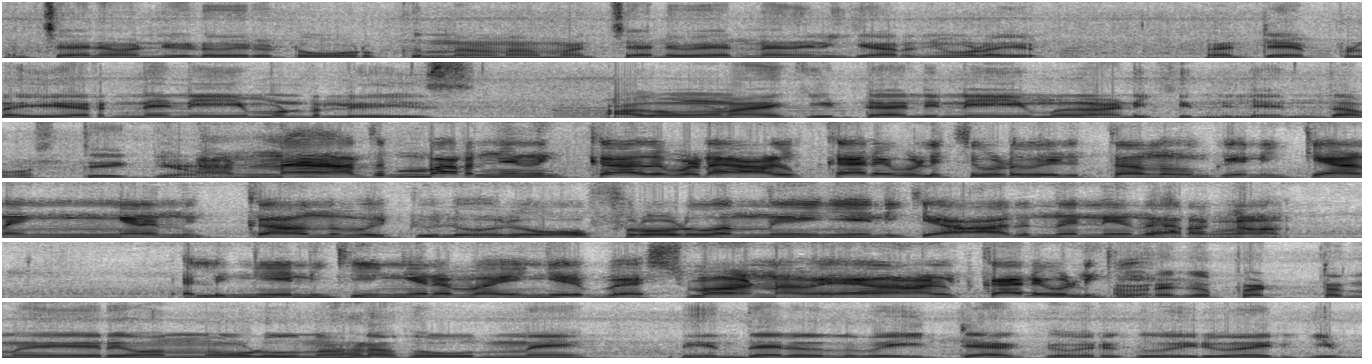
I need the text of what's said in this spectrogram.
മച്ചാന്റെ വണ്ടിയുടെ പേര് ടോർക്ക് എന്നാണ് മച്ചാന്റെ പേരെന്നാന്ന് എനിക്ക് അറിഞ്ഞുകൂടാ മറ്റേ പ്ലെയറിന്റെ നെയിം ഉണ്ടല്ലോ ഏസ് അത് ഓണാക്കി ഇട്ടാൽ നെയിം കാണിക്കുന്നില്ല. എന്ത് അവസ്ഥയൊക്കെയാണ്? അണ്ണ അതും പറഞ്ഞ് നിൽക്കാതെ ഇവിടെ ആൾക്കാരെ വിളിച്ചിവിടെ വരുത്താൻ നോക്കും. എനിക്കാണെങ്കിൽ ഇങ്ങനെ നിൽക്കാനൊന്നും പറ്റൂല. ഒരു ഓഫ് റോഡ് വന്നു കഴിഞ്ഞാൽ എനിക്ക് ആരും തന്നെ ഇറങ്ങണം. അല്ലെങ്കിൽ എനിക്ക് ഇങ്ങനെ ഭയങ്കര വിഷമമാണ്. വേറെ ആൾക്കാരെ വിളിക്കും. അവരൊക്കെ പെട്ടെന്ന് കയറി വന്നോളൂ എന്നാണ് തോന്നുന്നേ. നീ എന്തായാലും ഒന്ന് വെയിറ്റ് ആക്കുക അവരൊക്കെ വരുമായിരിക്കും.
